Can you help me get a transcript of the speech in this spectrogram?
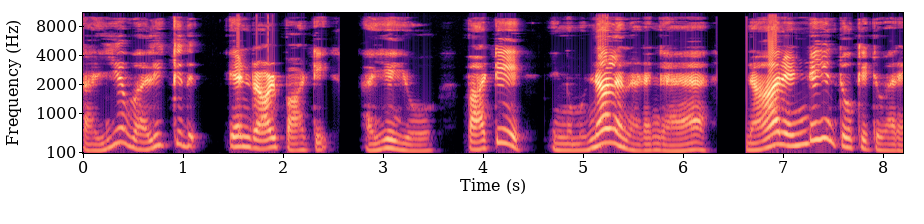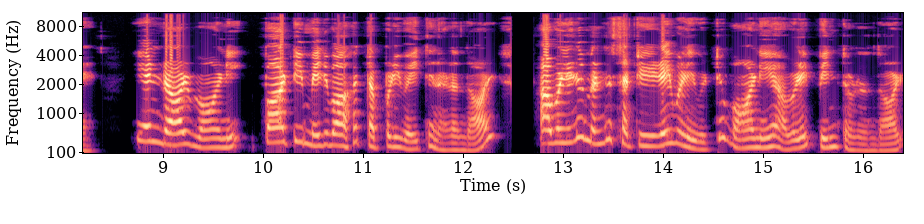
கைய வலிக்குது என்றாள் பாட்டி. ஐயையோ பாட்டி நீங்க முன்னால நடங்க. நான் ரெண்டையும் தூக்கிட்டு வரேன். என்றாள் வாணி. பாட்டி மெதுவாக தப்படி வைத்து நடந்தாள். அவளிடமிருந்து சற்று இடைவெளி விட்டு வாணியை அவளை பின்தொடர்ந்தாள்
